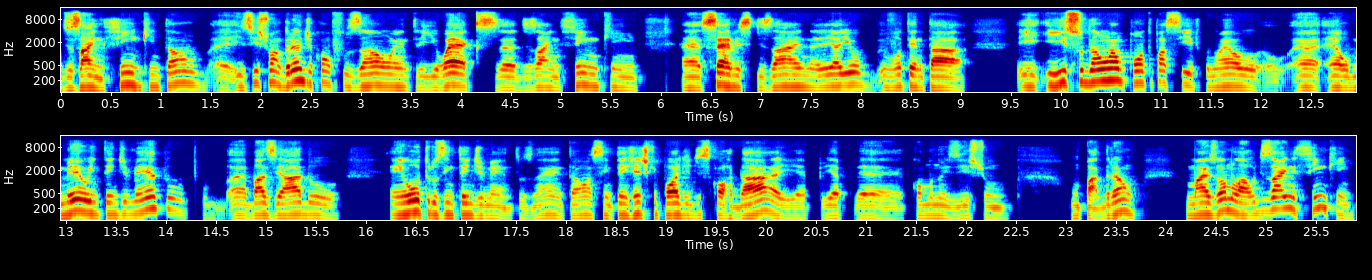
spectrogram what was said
design thinking, então existe uma grande confusão entre UX, design thinking, é, service design, e aí eu, eu vou tentar. E, e, isso não é um ponto pacífico, não é o, é, é o meu entendimento é, baseado em outros entendimentos, né? Então, assim, tem gente que pode discordar e, é, e é, é, como não existe um, um padrão, mas vamos lá, o design thinking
